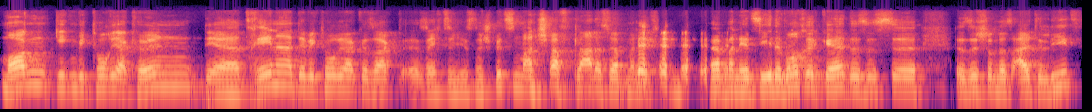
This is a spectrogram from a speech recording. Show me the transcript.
morgen gegen Viktoria Köln. Der Trainer der Viktoria hat gesagt, 60 äh, ist eine Spitzenmannschaft. Klar, das hört man jetzt, hört man jetzt jede Woche. Gell? Das, ist, äh, das ist schon das alte Lied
